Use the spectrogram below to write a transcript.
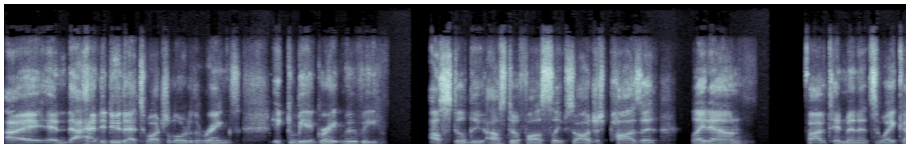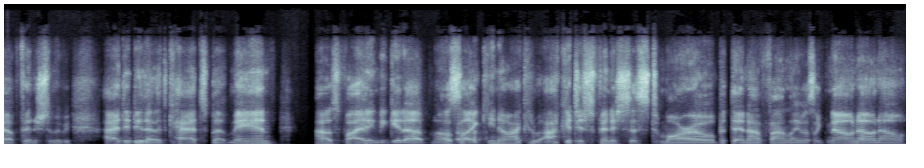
I and I had to do that to watch Lord of the Rings. It can be a great movie. I'll still do. I'll still fall asleep. So I'll just pause it, lay down, five ten minutes, wake up, finish the movie. I had to do that with cats, but man, I was fighting to get up. I was like, you know, I could I could just finish this tomorrow, but then I finally was like, no, no, no.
